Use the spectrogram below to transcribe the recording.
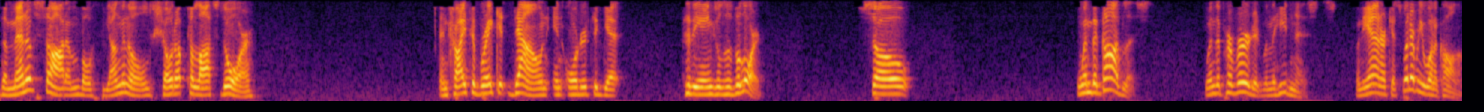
the men of Sodom, both young and old, showed up to Lot's door and tried to break it down in order to get to the angels of the Lord. So when the godless, when the perverted, when the hedonists, when the anarchists, whatever you want to call them,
